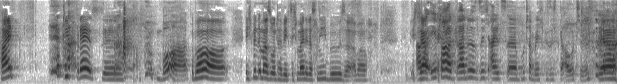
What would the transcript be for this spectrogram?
Halt die Fresse. Boah. Boah, ich bin immer so unterwegs. Ich meine das nie böse, aber ich Aber sag, Eva hat gerade sich als äh, Buttermilchgesicht geoutet. ja,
